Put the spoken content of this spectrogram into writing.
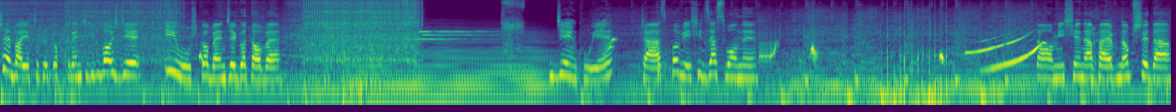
Trzeba jeszcze tylko wkręcić gwoździe i łóżko będzie gotowe. Dziękuję. Czas powiesić zasłony. To mi się na pewno przyda.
